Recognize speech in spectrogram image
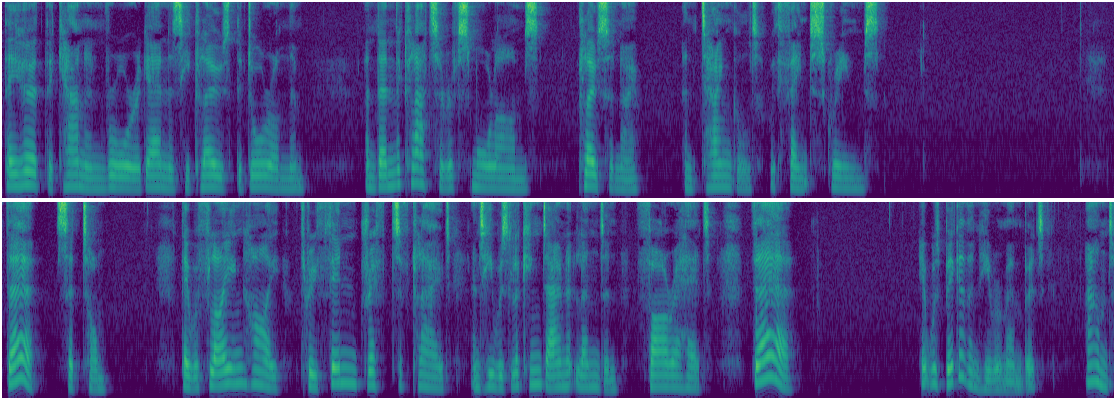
They heard the cannon roar again as he closed the door on them, and then the clatter of small arms, closer now, and tangled with faint screams. There, said Tom. They were flying high through thin drifts of cloud, and he was looking down at London, far ahead. There, it was bigger than he remembered, and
